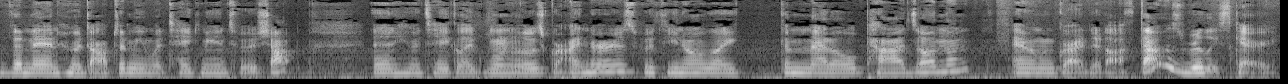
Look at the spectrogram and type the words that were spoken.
the man who adopted me would take me into a shop and he would take like one of those grinders with, you know, like the metal pads on them and would grind it off. That was really scary.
